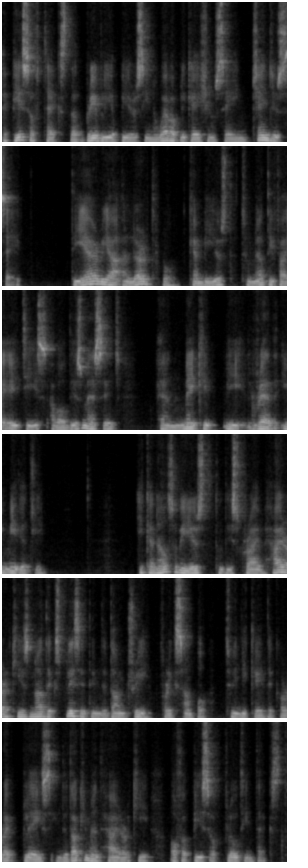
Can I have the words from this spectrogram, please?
a piece of text that briefly appears in a web application saying changes saved. The ARIA alert role can be used to notify ATs about this message and make it be read immediately. It can also be used to describe hierarchies not explicit in the DOM tree, for example, to indicate the correct place in the document hierarchy of a piece of floating text.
